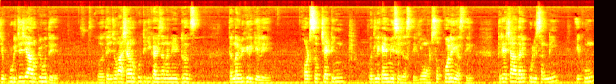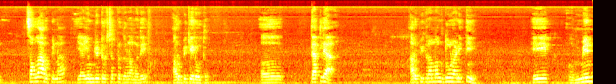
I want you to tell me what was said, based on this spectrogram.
जे पुढचे जे आरोपी होते त्यांच्यावर अशा आरोप होते की काही जणांनी ड्रग्ज त्यांना विक्री केले. व्हॉट्सअप चॅटिंगमधले काही मेसेज असतील किंवा व्हॉट्सअप कॉलिंग असतील. तर याच्या आधारे पोलिसांनी एकूण चौदा आरोपींना या एम डी ड्रग्सच्या प्रकरणामध्ये आरोपी केलं होतं. त्यातल्या आरोपी क्रमांक दोन आणि तीन हे मेन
